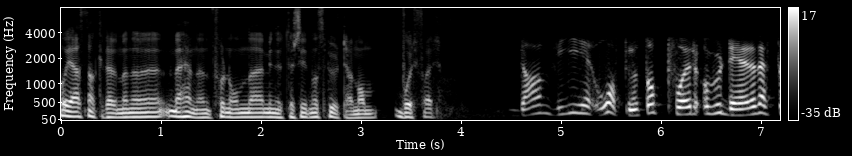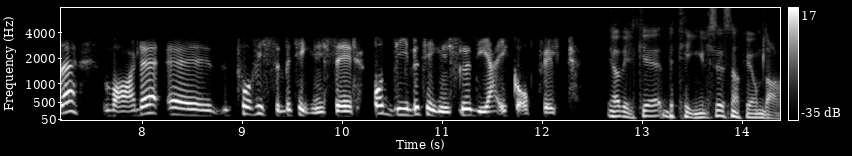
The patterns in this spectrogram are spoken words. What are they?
Og jeg snakket med henne for noen minutter siden og spurte henne om hvorfor. Da vi åpnet opp for å vurdere dette, var det eh, på visse betingelser. Og de betingelsene de er ikke oppfylt. Ja, Hvilke betingelser snakker vi om da?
